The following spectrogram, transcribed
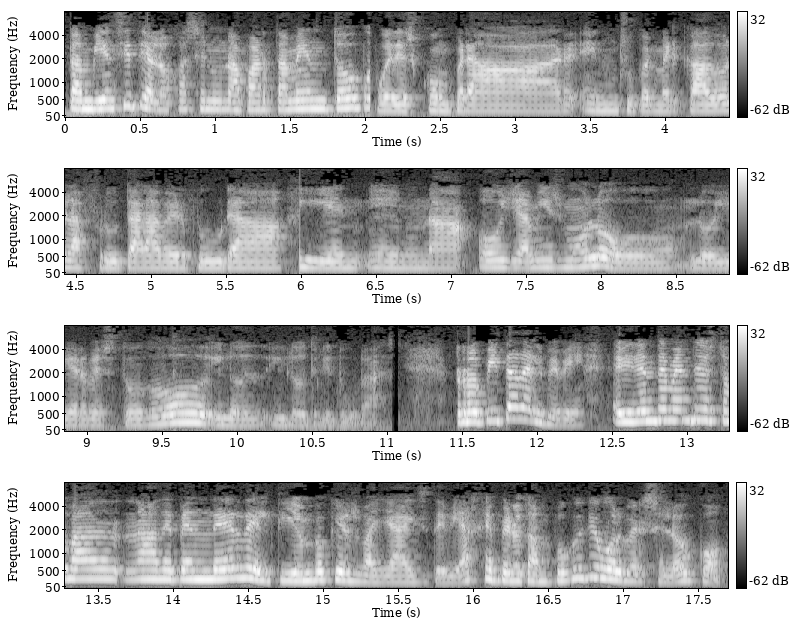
También si te alojas en un apartamento, puedes comprar en un supermercado la fruta, la verdura y en, una olla mismo lo, lo hierves todo y lo, y lo trituras. Ropita del bebé. Evidentemente esto va a depender del tiempo que os vayáis de viaje, pero tampoco hay que volverse loco.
